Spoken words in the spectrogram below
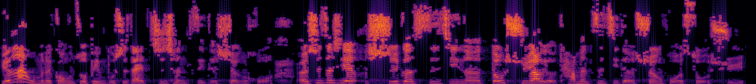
原来我们的工作并不是在支撑自己的生活，而是这些十个司机呢，都需要有他们自己的生活所需。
